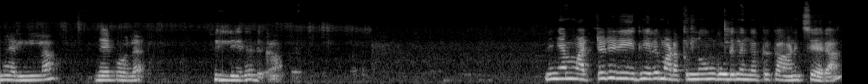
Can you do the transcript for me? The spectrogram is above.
എല്ലാം ഇതേപോലെ ഫില്ല് ചെയ്തെടുക്കണം. ഇനി ഞാൻ മറ്റൊരു രീതിയിൽ മടക്കുന്നതും കൂടി നിങ്ങൾക്ക് കാണിച്ചു തരാം.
